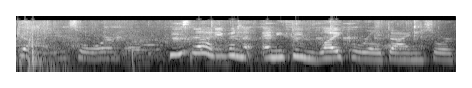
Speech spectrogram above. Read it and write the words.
dinosaur. He's not even anything like a real dinosaur.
